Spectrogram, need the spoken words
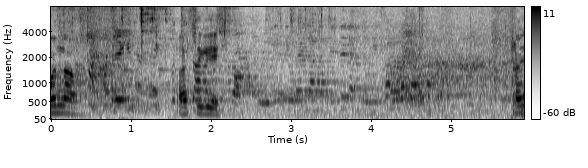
One na. Ah, sige. Ay.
